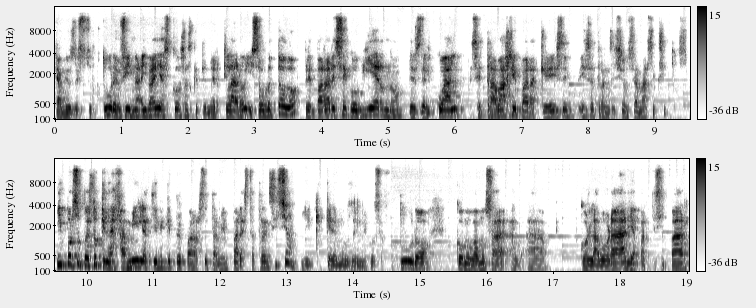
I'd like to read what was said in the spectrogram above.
cambios de estructura, en fin, hay varias cosas que tener claro y sobre todo preparar ese gobierno desde el cual se trabaje para que ese, esa transición sea más exitosos. Y por supuesto que la familia tiene que prepararse también para esta transición y qué queremos del negocio futuro, cómo vamos a, a colaborar y a participar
